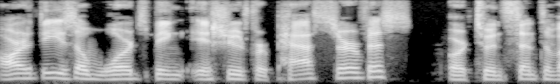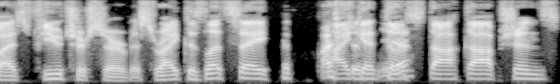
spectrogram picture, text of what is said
are these awards being issued for past service or to incentivize future service, right? Because let's say I get those yeah? stock options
